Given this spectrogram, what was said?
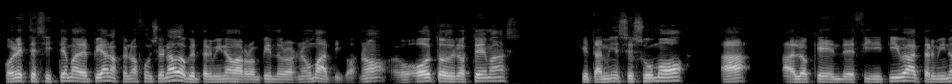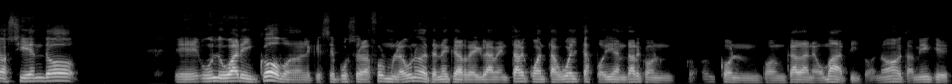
con este sistema de pianos que no ha funcionado, que terminaba rompiendo los neumáticos. ¿no? Otro de los temas que también se sumó a a lo que en definitiva terminó siendo eh, un lugar incómodo en el que se puso la Fórmula 1 de tener que reglamentar cuántas vueltas podían dar con, con, cada neumático, ¿no? También que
